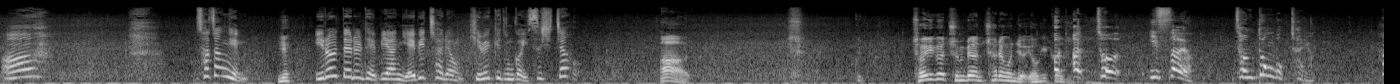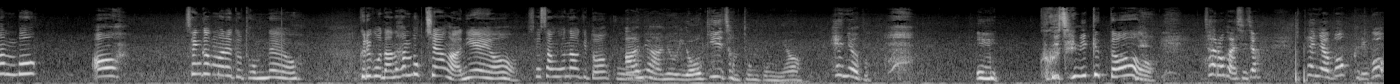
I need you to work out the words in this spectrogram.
아 사장님. 예? 이럴 때를 대비한 예비 촬영 기획해둔 거 있으시죠? 아, 그, 저희가 준비한 촬영은 여, 여기까지. 아, 저 있어요. 전통복 촬영. 한복? 아 생각만 해도 덥네요. 그리고 난 한복 취향 아니에요. 세상 흔하기도 하고. 아니요, 아니요. 여기 전통복이요. 해녀복. 어머, 그거 재밌겠다. 차로 가시죠. 해녀복 그리고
